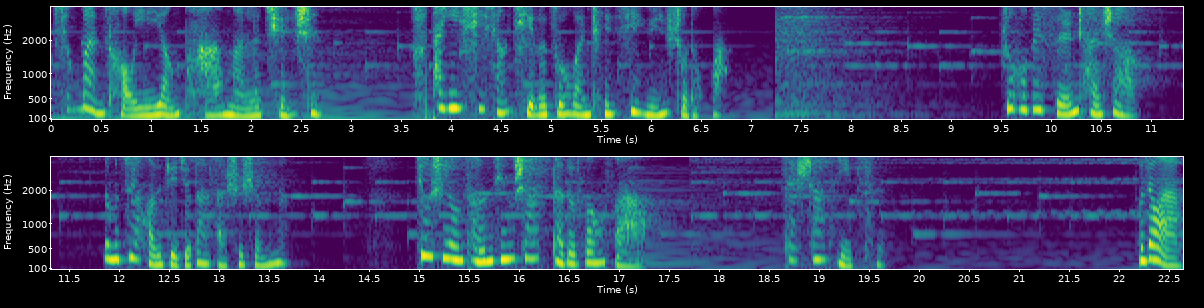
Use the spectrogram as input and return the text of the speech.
像蔓草一样爬满了全身。他依稀想起了昨晚陈宪云说的话：“如果被死人缠上，那么最好的解决办法是什么呢？就是用曾经杀死他的方法，再杀他一次。”冯小婉，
